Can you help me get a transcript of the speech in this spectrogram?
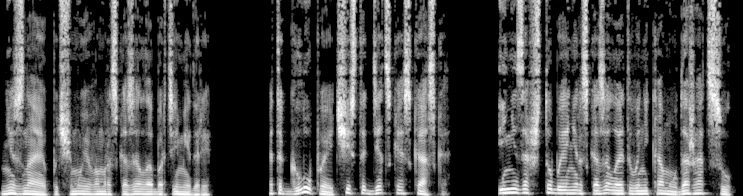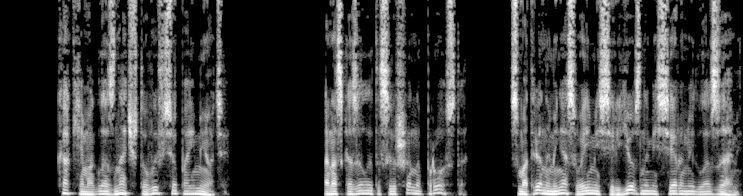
«Не знаю, почему я вам рассказала об Артемидоре. Это глупая, чисто детская сказка. И ни за что бы я не рассказала этого никому, даже отцу. Как я могла знать, что вы все поймете?» Она сказала это совершенно просто, смотря на меня своими серьезными серыми глазами.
